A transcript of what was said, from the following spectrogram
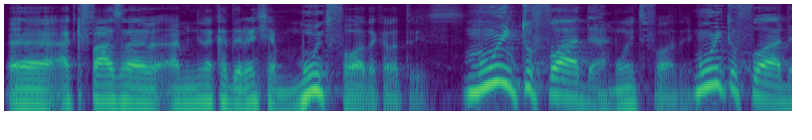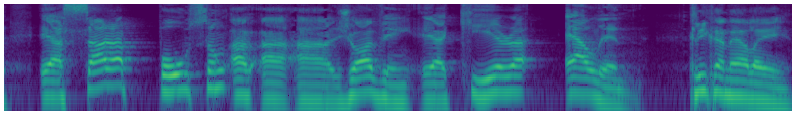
uh, a que faz a, a, menina cadeirante, é muito foda aquela atriz. Muito foda. Muito foda. Muito foda. É a Sarah Paulson, a, a, a jovem é a Kiera Allen. Clica nela aí.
